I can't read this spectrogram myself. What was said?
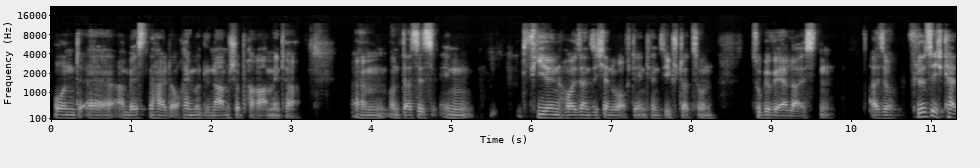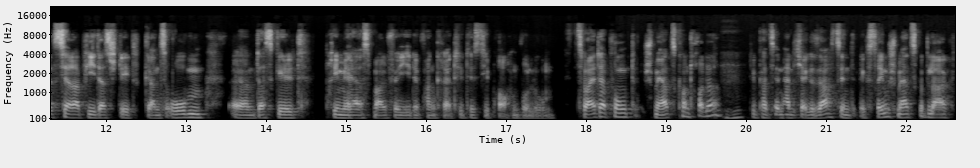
und äh, am besten halt auch hämodynamische Parameter. Ähm, und das ist in vielen Häusern sicher nur auf der Intensivstation zu gewährleisten. Also Flüssigkeitstherapie, das steht ganz oben. Ähm, das gilt primär erstmal für jede Pankreatitis, die brauchen Volumen. Zweiter Punkt, Schmerzkontrolle. Mhm. Die Patienten, hatte ich ja gesagt, sind extrem schmerzgeplagt.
